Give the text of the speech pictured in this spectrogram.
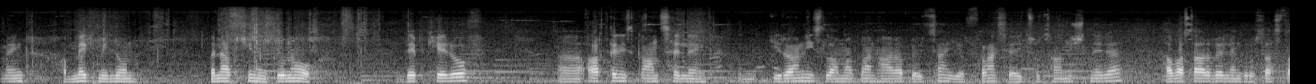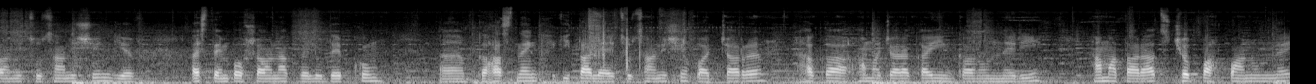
Մենք 1 միլիոն բնակչին ընկնող դեպքերով արդեն իսկ անցել ենք Իրանի Իսլամական Հանրապետության եւ Ֆրանսիայի ցուցանիշները, հավասարվել ենք Ռուսաստանի ցուցանիշին եւ այս տեմպով շարունակվելու դեպքում կհասնենք Իտալիայի ցուցանիշին, պատճառը հակա համաճարակային կանոնների համատարած չպահպանումն է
